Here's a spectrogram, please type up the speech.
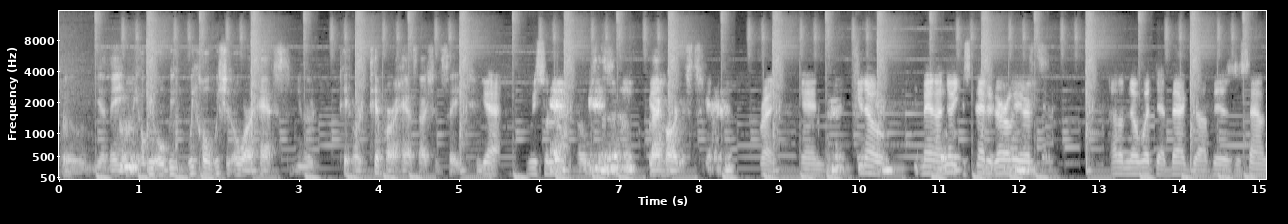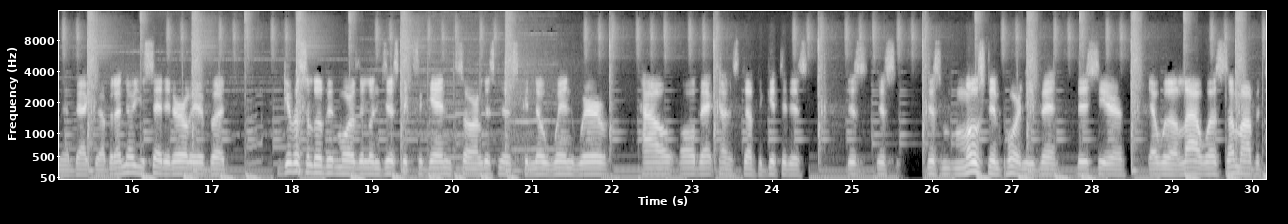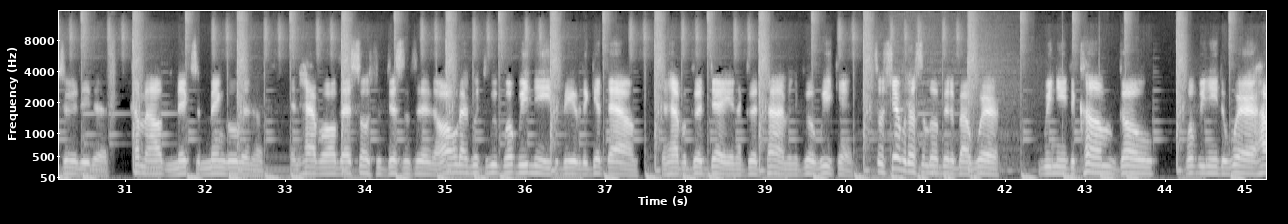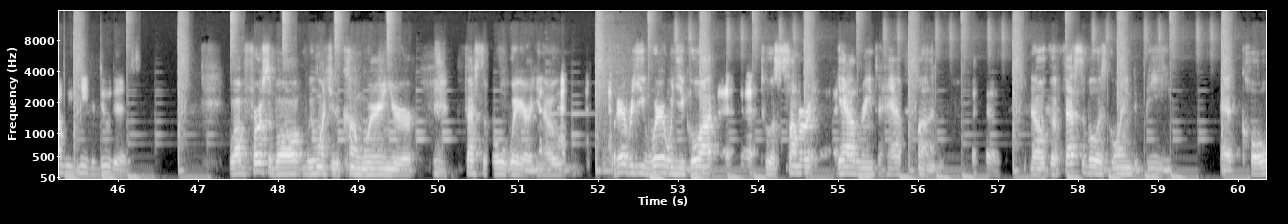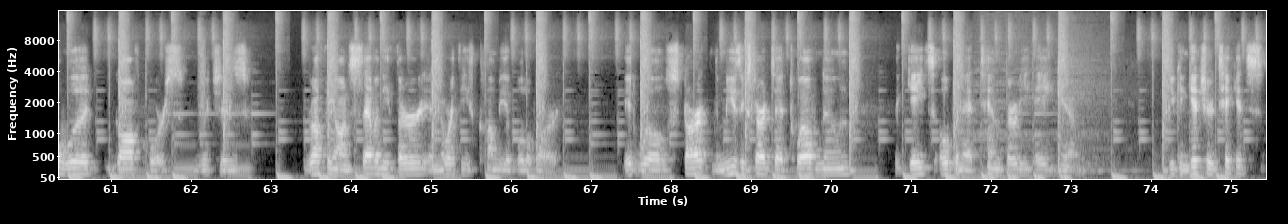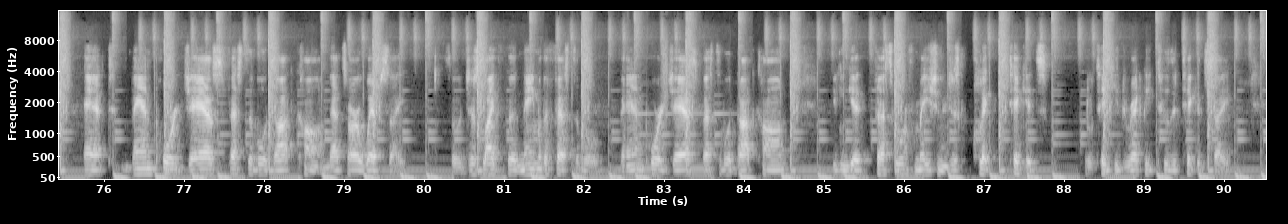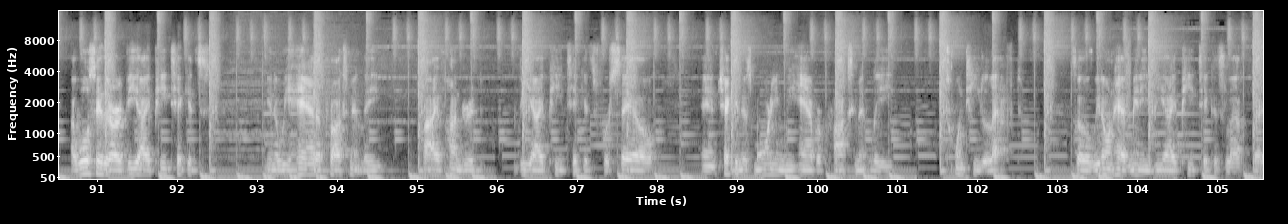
So yeah, they we we we, we hold we should owe our hats, you know, t- or tip our hats, I should say. To yeah, we salute those black yeah. artists. Right. And, you know, man, I know you said it earlier. I don't know what that backdrop is, the sound of that backdrop, but I know you said it earlier, but give us a little bit more of the logistics again so our listeners can know when, where, how, all that kind of stuff to get to this this this this most important event this year that will allow us some opportunity to come out and mix and mingle and uh, and have all that social distancing and all that what we, what we need to be able to get down and have a good day and a good time and a good weekend. So share with us a little bit about where we need to come, go, what we need to wear, how we need to do this. Well, first of all, we want you to come wearing your festival wear, you know, whatever you wear when you go out to a summer gathering to have fun. You know, the festival is going to be at Colwood Golf Course, which is roughly on 73rd and Northeast Columbia Boulevard. It will start, the music starts at 12 noon. The gates open at 10:30 a.m. You can get your tickets at vanportjazzfestival.com. That's our website. So just like the name of the festival, vanportjazzfestival.com, you can get festival information and just click tickets. It'll take you directly to the ticket site. I will say that our VIP tickets, you know, we had approximately 500 VIP tickets for sale. And checking this morning, we have approximately 20 left. So we don't have many VIP tickets left, but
